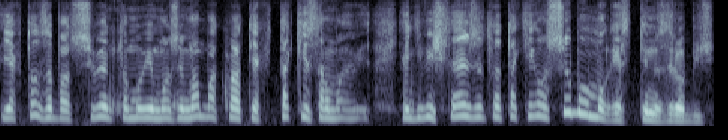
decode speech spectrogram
jak to zobaczyłem, to mówię, może mam akurat jak takie samo, ja nie myślałem, że to takiego szumu mogę z tym zrobić.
